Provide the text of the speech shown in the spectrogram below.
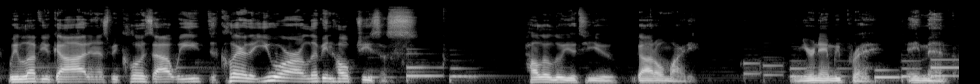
We love you, God. And as we close out, we declare that you are our living hope, Jesus. Hallelujah to you, God Almighty. In your name we pray. Amen.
